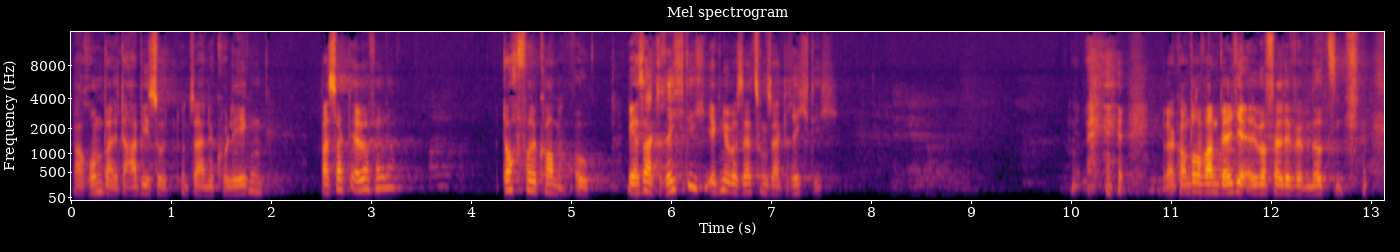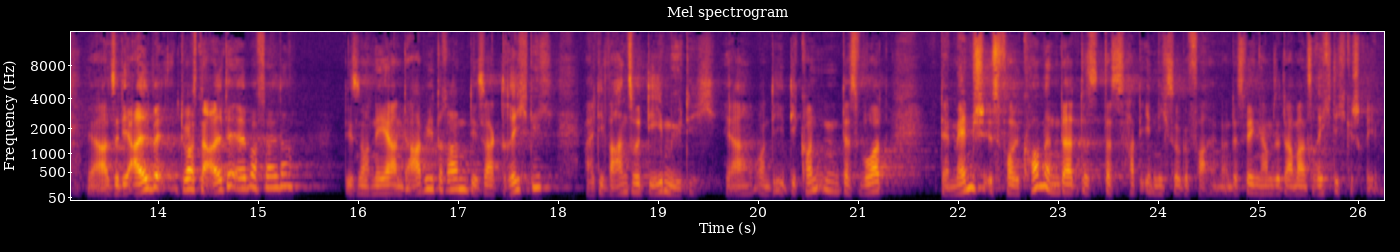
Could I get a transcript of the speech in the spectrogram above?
Warum? Weil Dabi und seine Kollegen, was sagt Elberfelder? Doch vollkommen. Oh, wer sagt richtig? Irgendeine Übersetzung sagt richtig. da kommt drauf an, welche Elberfelder wir benutzen. Ja, also die Albe, du hast eine alte Elberfelder, die ist noch näher an Dabi dran, die sagt richtig, weil die waren so demütig. Ja, und die, die konnten das Wort, der Mensch ist vollkommen, das, das hat ihnen nicht so gefallen. Und deswegen haben sie damals richtig geschrieben.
